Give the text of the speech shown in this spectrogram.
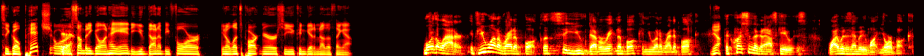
to go pitch or Yeah. is somebody going, Hey Andy, you've done it before, you know, let's partner so you can get another thing out. More the latter. If you want to write a book, let's say you've never written a book and you want to write a book. Yeah. The question they're going to ask you is, why would anybody want your book?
